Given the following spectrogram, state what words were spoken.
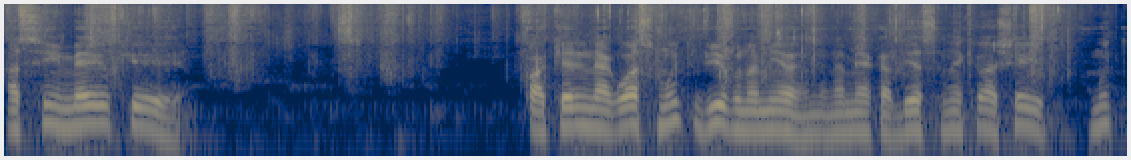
assim meio que com aquele negócio muito vivo na minha, na minha cabeça, né? Que eu achei muito.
